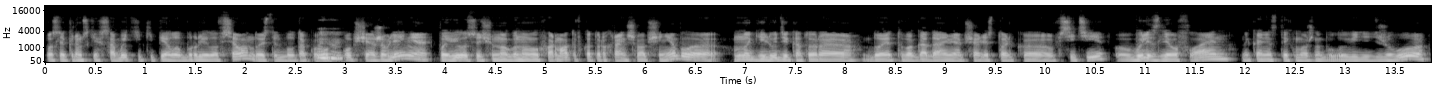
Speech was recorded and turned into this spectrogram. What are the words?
после крымских событий кипело, бурлило все, то есть это было такое mm-hmm. общее оживление. Появилось очень много новых форматов, которых раньше вообще не было. Многие люди, которые до этого годами общались только в сети, вылезли офлайн, наконец-то их можно было увидеть вживую.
